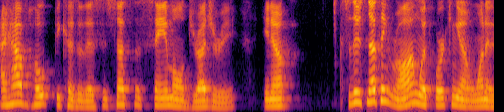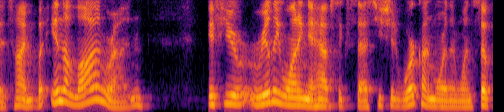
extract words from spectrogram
I have hope because of this. It's just the same old drudgery, you know? So there's nothing wrong with working on one at a time, but in the long run, if you're really wanting to have success, you should work on more than one. So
